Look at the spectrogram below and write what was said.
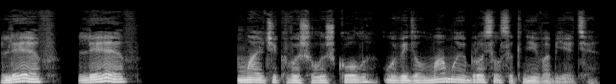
«Лев! Лев!» Мальчик вышел из школы, увидел маму и бросился к ней в объятия.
